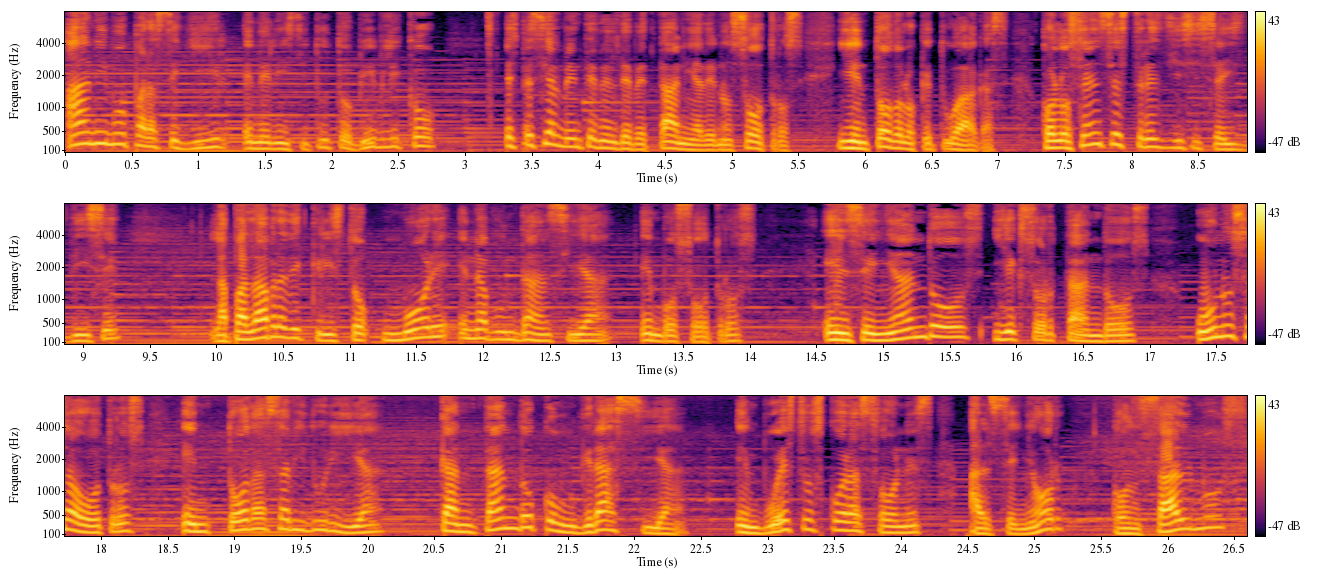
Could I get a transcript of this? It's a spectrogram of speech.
ánimo para seguir en el instituto bíblico especialmente en el de Betania de nosotros y en todo lo que tú hagas. Colosenses 3:16 dice, la palabra de Cristo more en abundancia en vosotros, enseñándoos y exhortándoos unos a otros en toda sabiduría, cantando con gracia en vuestros corazones al Señor con salmos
